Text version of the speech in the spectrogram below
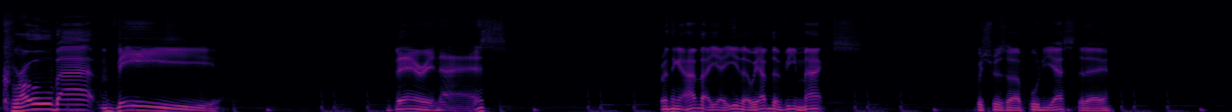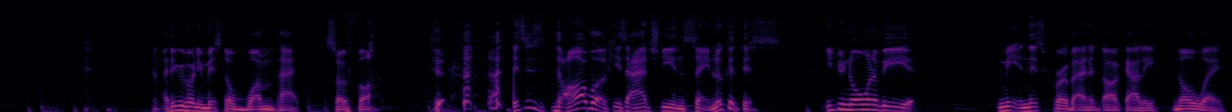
Crobat V. Very nice. I don't think I have that yet either. We have the V Max, which was uh, pulled yesterday. I think we've only missed on one pack so far. this is the artwork is actually insane. Look at this. You do not want to be meeting this Crobat in a dark alley. No way.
